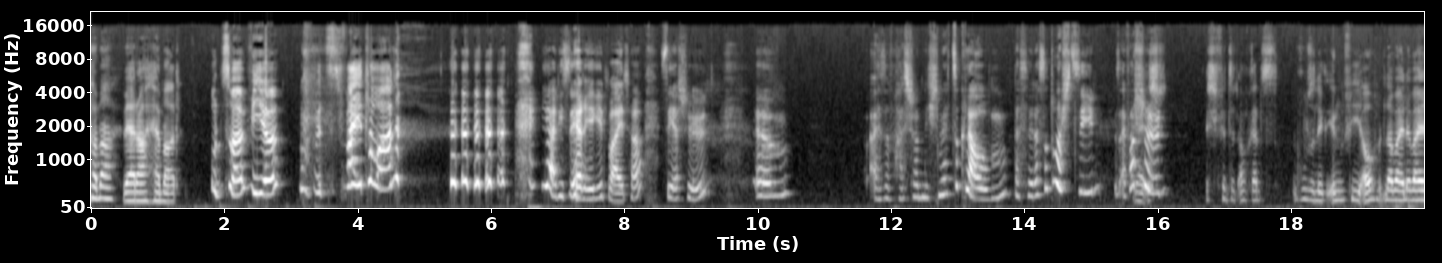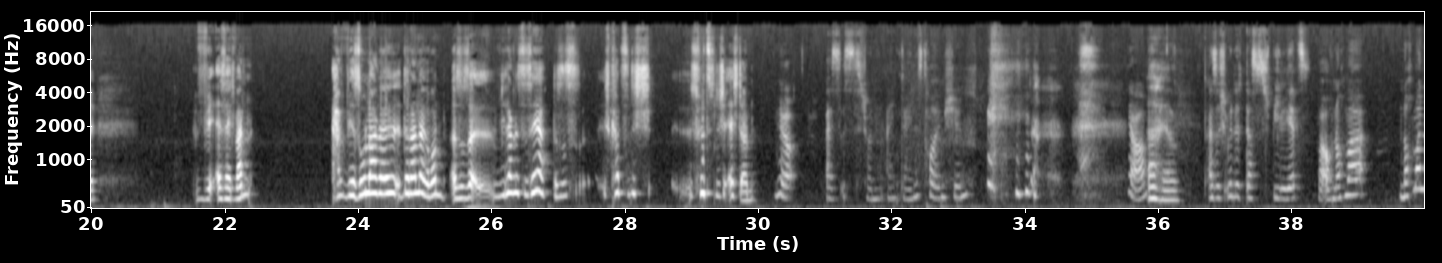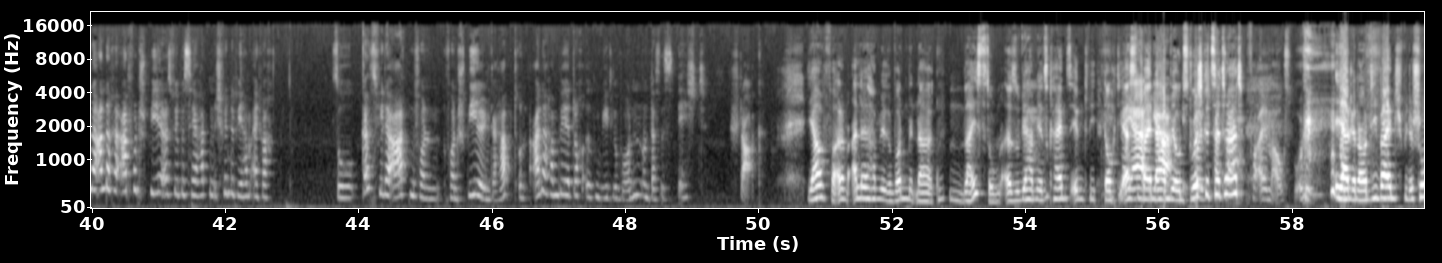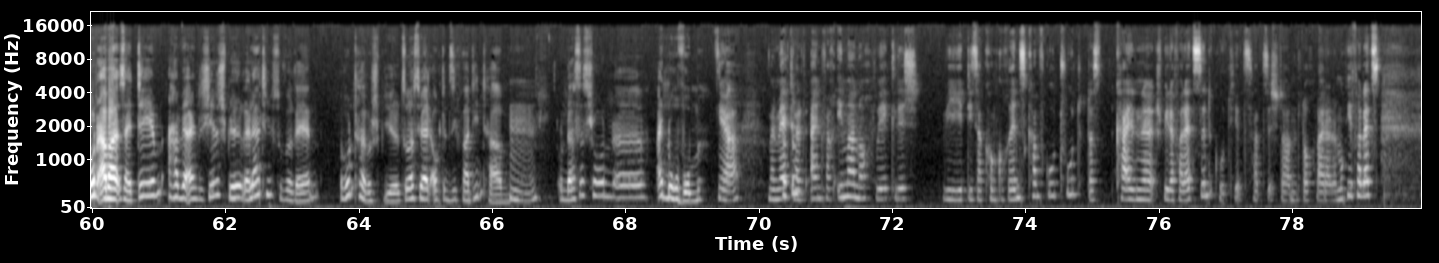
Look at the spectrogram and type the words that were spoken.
Hammer, Werder hämmert. Und zwar wir mit zwei Toren. ja, die Serie geht weiter. Sehr schön. Ähm, also fast schon nicht mehr zu glauben, dass wir das so durchziehen. Ist einfach ja, schön. Ich, ich finde das auch ganz gruselig irgendwie auch mittlerweile, weil wir, äh, seit wann haben wir so lange hintereinander gewonnen? Also wie lange ist es her? Das ist, ich kann es nicht, es fühlt sich nicht echt an. Ja, es ist schon ein kleines Träumchen. ja. Ach ja. Also ich finde, das Spiel jetzt war auch nochmal noch mal eine andere Art von Spiel, als wir bisher hatten. Ich finde, wir haben einfach so ganz viele Arten von, von Spielen gehabt und alle haben wir doch irgendwie gewonnen und das ist echt stark. Ja, vor allem alle haben wir gewonnen mit einer guten Leistung. Also wir haben jetzt keins irgendwie, doch die naja, ersten beiden ja, haben wir uns durchgezittert. Vor allem Augsburg. ja, genau, die beiden Spiele schon, aber seitdem haben wir eigentlich jedes Spiel relativ souverän runtergespielt, sodass wir halt auch den Sieg verdient haben. Mhm. Und das ist schon äh, ein Novum. Ja, man merkt halt einfach immer noch wirklich, wie dieser Konkurrenzkampf gut tut, dass keine Spieler verletzt sind. Gut, jetzt hat sich dann doch leider der Mucki verletzt.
